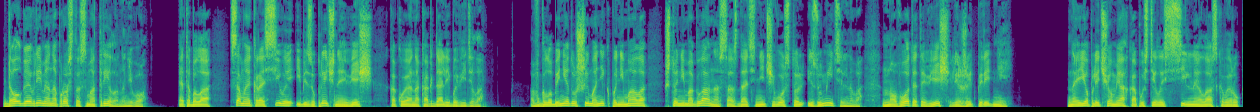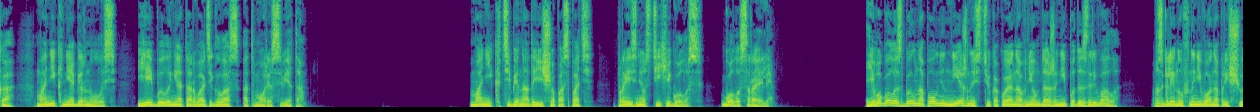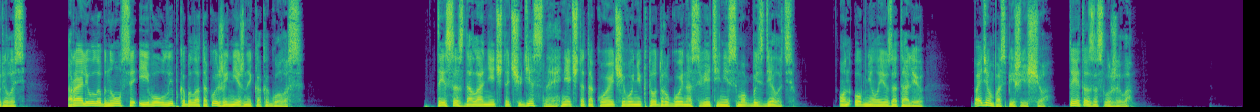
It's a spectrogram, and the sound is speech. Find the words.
Долгое время она просто смотрела на него. Это была самая красивая и безупречная вещь, какую она когда-либо видела. В глубине души Маник понимала, что не могла она создать ничего столь изумительного, но вот эта вещь лежит перед ней. На ее плечо мягко опустилась сильная ласковая рука. Маник не обернулась. Ей было не оторвать глаз от моря света. «Маник, тебе надо еще поспать», — произнес тихий голос. Голос Райли. Его голос был наполнен нежностью, какой она в нем даже не подозревала. Взглянув на него, она прищурилась. Райли улыбнулся, и его улыбка была такой же нежной, как и голос. Ты создала нечто чудесное, нечто такое, чего никто другой на свете не смог бы сделать. Он обнял ее за талию. Пойдем поспишь еще. Ты это заслужила.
